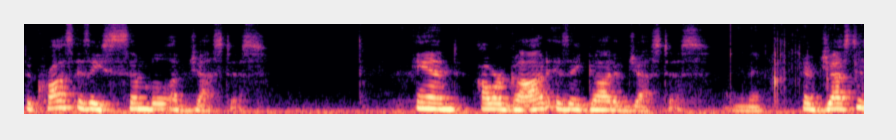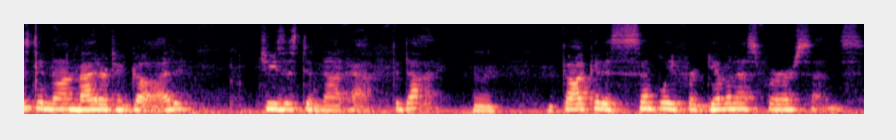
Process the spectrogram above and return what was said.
The cross is a symbol of justice, and our God is a God of justice. Amen. If justice did not matter to God, Jesus did not have to die. Hmm. God could have simply forgiven us for our sins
